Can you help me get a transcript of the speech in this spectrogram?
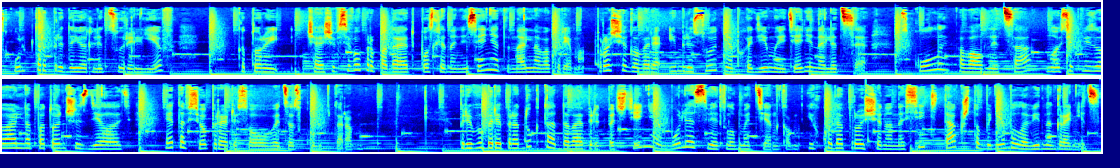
Скульптор придает лицу рельеф, который чаще всего пропадает после нанесения тонального крема. Проще говоря, им рисуют необходимые тени на лице. Скулы, овал лица, носик визуально потоньше сделать – это все прорисовывается скульптором. При выборе продукта отдавай предпочтение более светлым оттенкам. Их куда проще наносить так, чтобы не было видно границ.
